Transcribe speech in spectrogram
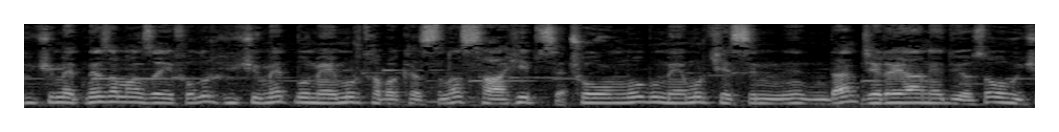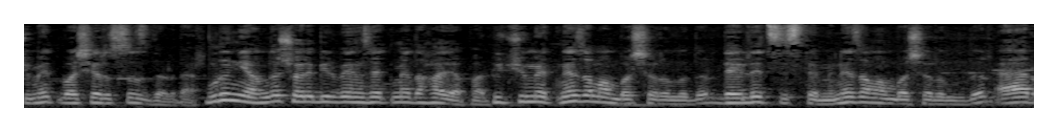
hükümet ne zaman zayıf olur? Hükümet bu memur tabakasına sahipse, çoğunluğu bu memur kesiminden cereyan ediyorsa o hükümet başarısızdır der. Bunun yanında şöyle bir benzetme daha yapar. Hükümet ne zaman başarılıdır? Devlet sistemi ne zaman başarılıdır? Eğer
